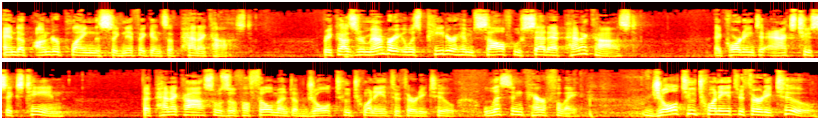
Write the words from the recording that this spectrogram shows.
end up underplaying the significance of Pentecost. Because remember, it was Peter himself who said at Pentecost, according to Acts 2:16, that Pentecost was a fulfillment of Joel 2:28 through 32. Listen carefully. Joel 2:28 through 32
